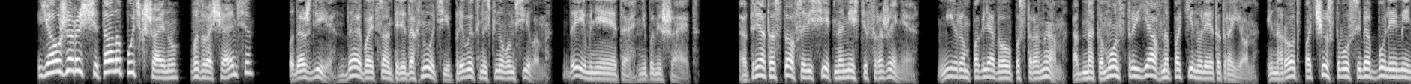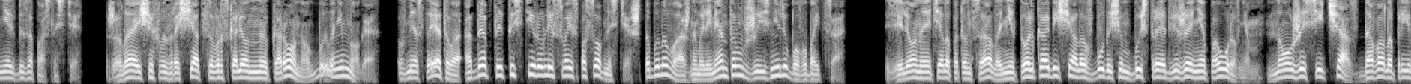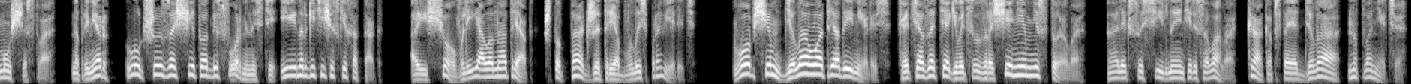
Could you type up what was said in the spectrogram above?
«Я уже рассчитала путь к Шайну. Возвращаемся?» «Подожди, дай бойцам передохнуть и привыкнуть к новым силам. Да и мне это не помешает». Отряд остался висеть на месте сражения. Миром поглядывал по сторонам, однако монстры явно покинули этот район, и народ почувствовал себя более-менее в безопасности. Желающих возвращаться в раскаленную корону было немного. Вместо этого адепты тестировали свои способности, что было важным элементом в жизни любого бойца. Зеленое тело потенциала не только обещало в будущем быстрое движение по уровням, но уже сейчас давало преимущество. Например, лучшую защиту от бесформенности и энергетических атак. А еще влияло на отряд, что также требовалось проверить. В общем, дела у отряда имелись, хотя затягивать с возвращением не стоило. Алекса сильно интересовало, как обстоят дела на планете.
